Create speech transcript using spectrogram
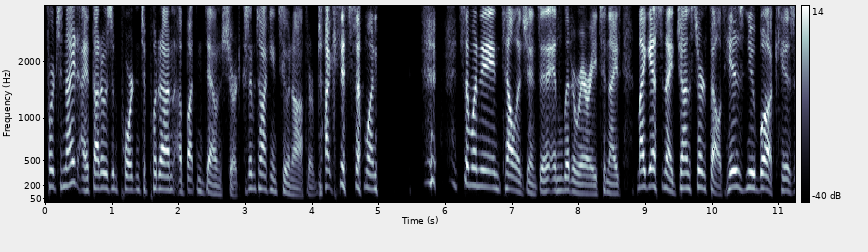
for tonight, I thought it was important to put on a button down shirt because I'm talking to an author. I'm talking to someone. Someone intelligent and literary tonight. My guest tonight, Jon Sternfeld. His new book, his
